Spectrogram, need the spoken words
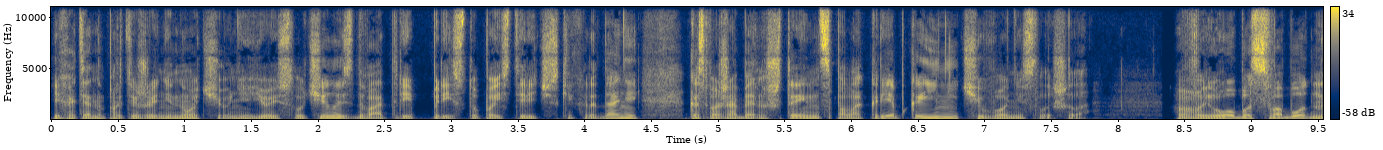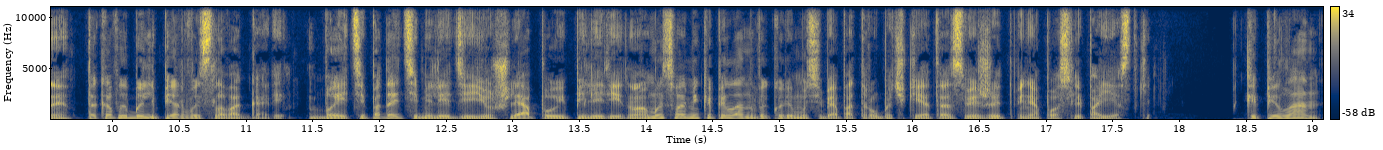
и хотя на протяжении ночи у нее и случилось два-три приступа истерических рыданий, госпожа Бернштейн спала крепко и ничего не слышала. «Вы оба свободны», — таковы были первые слова Гарри. «Бетти, подайте миледи ее шляпу и пелерину, а мы с вами, капеллан, выкурим у себя по трубочке, это освежит меня после поездки». Капеллан,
